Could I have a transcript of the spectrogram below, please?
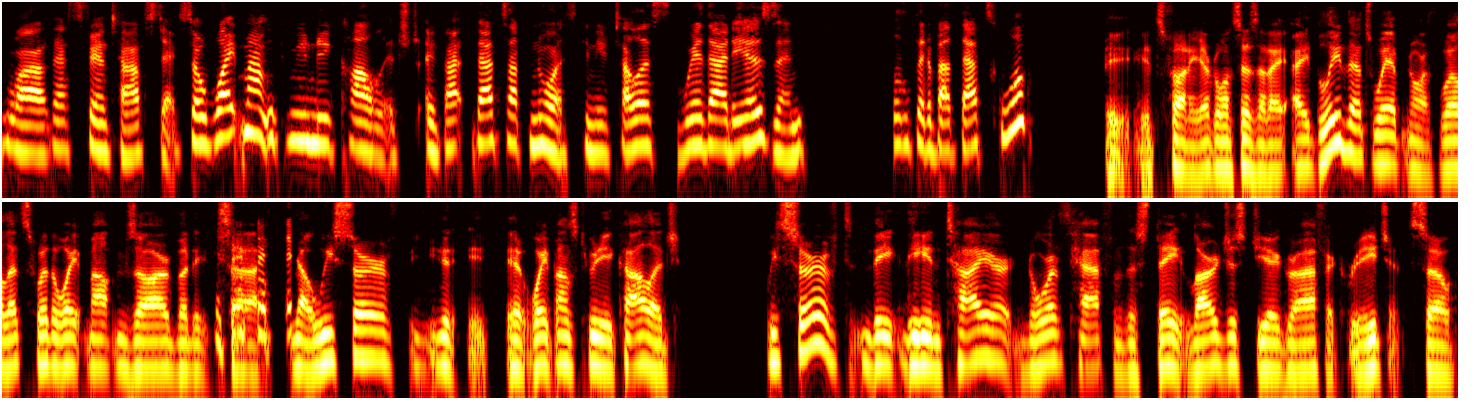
Wow, that's fantastic. So White Mountain Community College, uh, that, that's up north. Can you tell us where that is and a little bit about that school? It's funny. Everyone says that. I, I, believe that's way up north. Well, that's where the White Mountains are, but it's, uh, you know, we serve at White Mountains Community College. We served the, the entire north half of the state, largest geographic region. So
